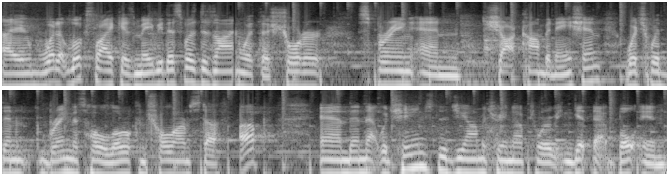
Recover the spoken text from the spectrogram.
I, what it looks like is maybe this was designed with a shorter spring and shock combination, which would then bring this whole lower control arm stuff up and then that would change the geometry enough to where we can get that bolt in.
